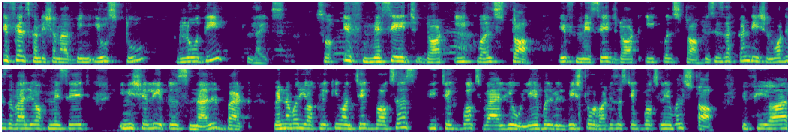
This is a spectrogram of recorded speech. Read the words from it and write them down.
if else condition are being used to glow the lights. So if message dot equals stop, if message dot equals stop. This is the condition. What is the value of message? Initially it is null but whenever you are clicking on checkboxes the checkbox value label will be stored. What is the checkbox label? Stop. If your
